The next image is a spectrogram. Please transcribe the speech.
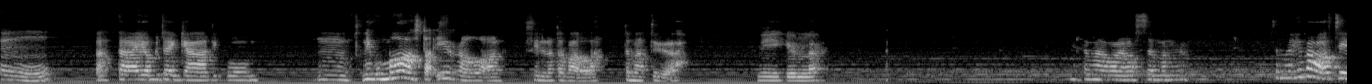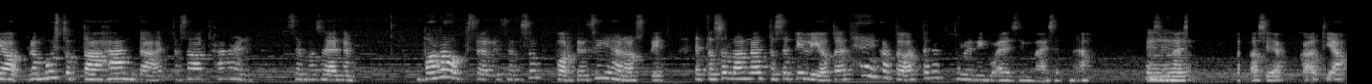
Mm. Tämä ei ole mitenkään niin kuin, mm, niin kuin maasta irrallaan sillä tavalla tämä työ. Niin kyllä. Niin tämä voi olla semmoinen, semmoinen hyvä asia ja muistuttaa häntä, että saat hänen semmoisen varauksellisen supportin siihen asti, että sulla on näyttää se tiliota, että hei kato, että nyt tuli niinku ensimmäiset nämä mm. ensimmäiset asiakkaat. Ja,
